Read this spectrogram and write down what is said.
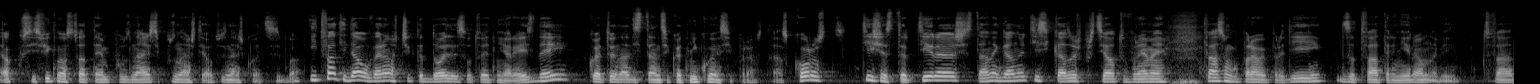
ако си свикнал с това темпо, знаеш си, познаваш тялото знаеш кога ти се забавя. И това ти дава увереност, че като дойде съответния рейс дей, което е една дистанция, която никой не си правил с тази скорост, ти ще стартираш, ще стане гадно и ти си казваш през цялото време, това съм го правил преди, затова тренирам, нали, това,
